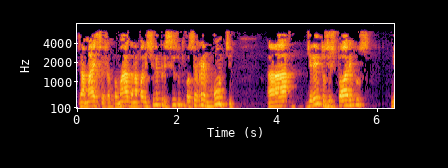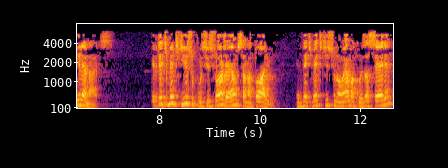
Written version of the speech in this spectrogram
jamais seja tomada, na Palestina é preciso que você remonte a direitos históricos milenares. Evidentemente que isso por si só já é um sanatório, evidentemente que isso não é uma coisa séria,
